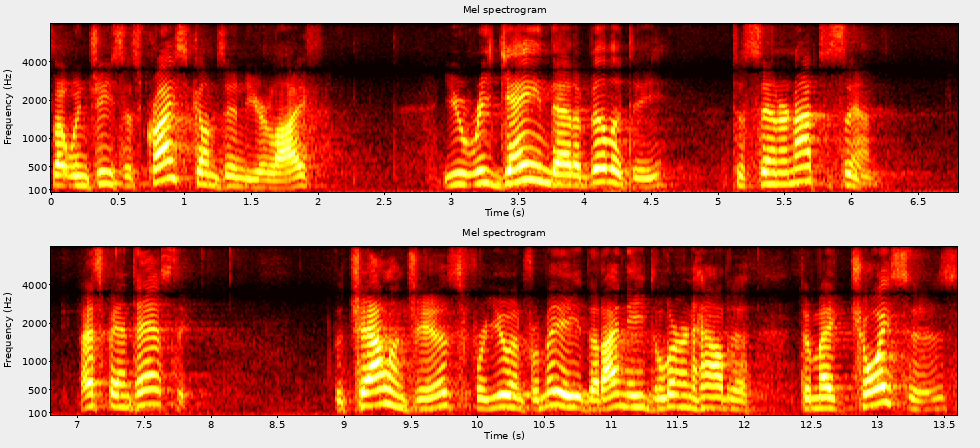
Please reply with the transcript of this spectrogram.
But when Jesus Christ comes into your life, you regain that ability to sin or not to sin. That's fantastic. The challenge is for you and for me that I need to learn how to to make choices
